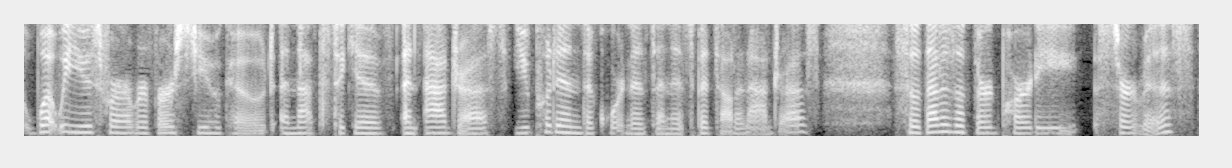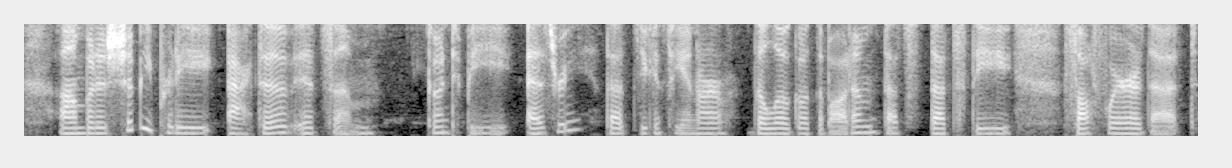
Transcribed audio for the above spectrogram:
what we use for our reverse geocode, and that's to give an address, you put in the coordinates and it spits out an address. So that is a third party service, um, but it should be pretty active. It's um, going to be Esri that you can see in our the logo at the bottom. That's that's the software that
